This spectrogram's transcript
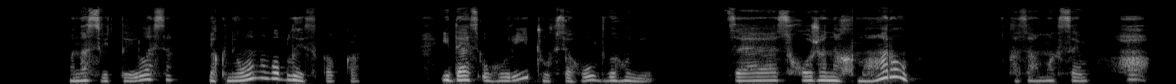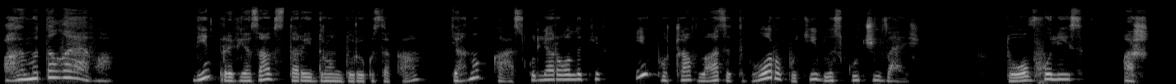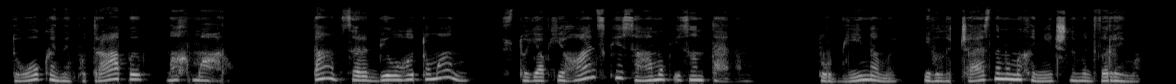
Вона світилася, як неонова блискавка, і десь угорі чувся гул двигунів. Це схоже на хмару? сказав Максим. «А, Але металева. Він прив'язав старий дрон до рюкзака, тягнув каску для роликів і почав лазити вгору по тій блискучій вежі. Довго ліз, аж доки не потрапив на хмару. Там, серед білого туману, стояв гігантський замок із антенами, турбінами і величезними механічними дверима.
